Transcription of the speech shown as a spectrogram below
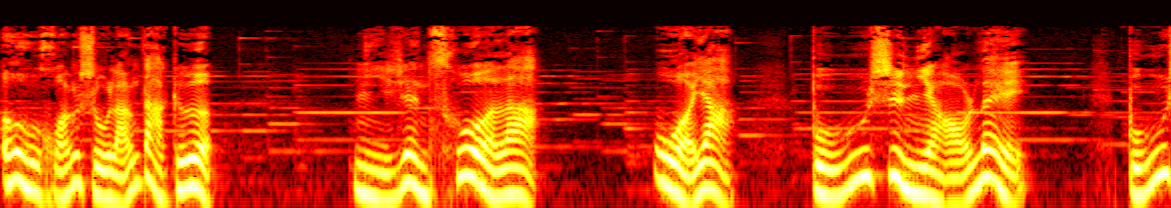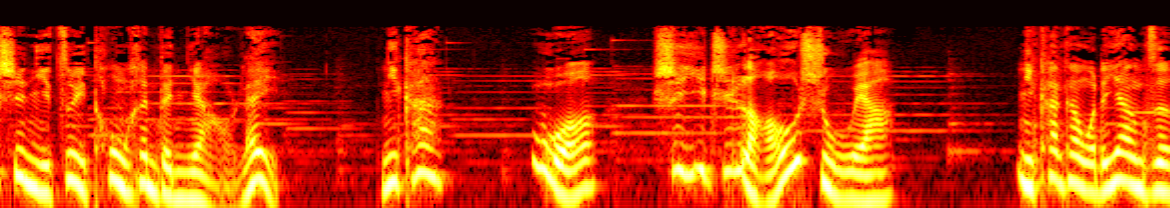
哦，黄鼠狼大哥，你认错了，我呀。”不是鸟类，不是你最痛恨的鸟类。你看，我是一只老鼠呀。你看看我的样子，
